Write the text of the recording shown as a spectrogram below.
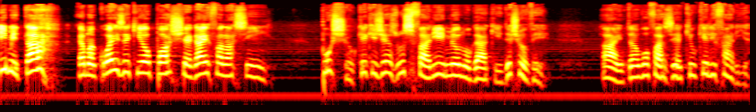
Imitar é uma coisa que eu posso chegar e falar assim: puxa, o que, que Jesus faria em meu lugar aqui? Deixa eu ver. Ah, então eu vou fazer aqui o que ele faria.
